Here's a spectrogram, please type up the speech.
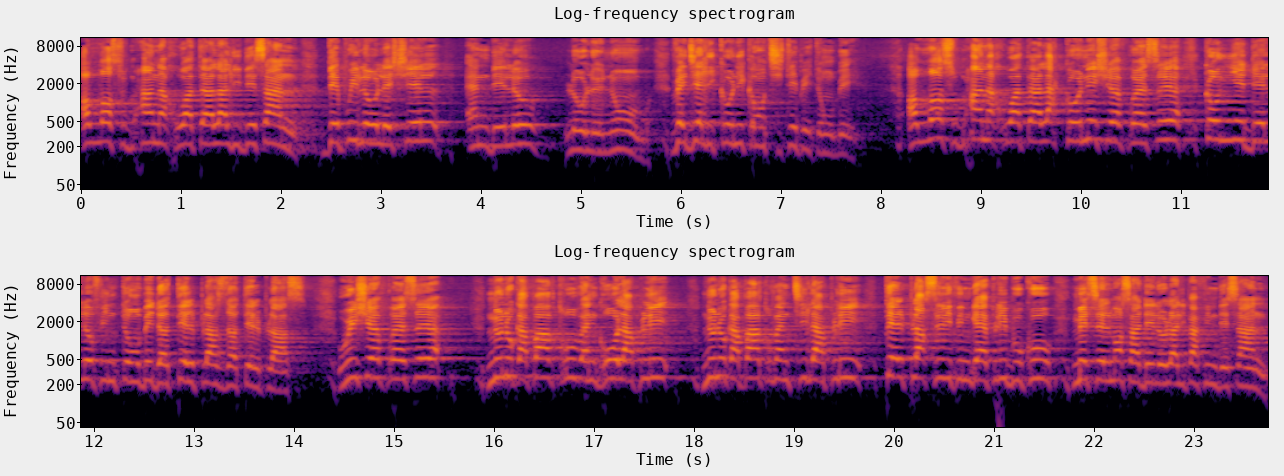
Allah subhanahu wa ta'ala, il descend depuis l'eau l'échelle, un de l'eau, l'eau le nombre. Veut dire, il quantité peut tomber. Allah subhanahu wa ta'ala connaît, chers frères combien d'eau fin tomber dans telle place, dans telle place. Oui, chers frères nous nous capables de trouver un gros lapli, nous nous capables de trouver un petit lapli, telle place, il fin plus beaucoup, mais seulement ça de là, il pas descendre,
